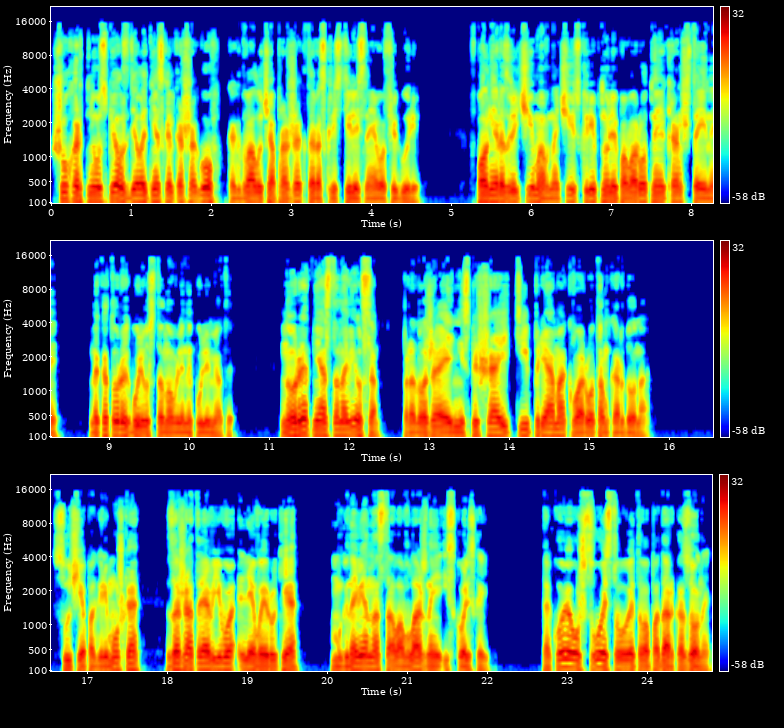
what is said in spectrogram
Шухарт не успел сделать несколько шагов, как два луча прожектора скрестились на его фигуре. Вполне различимо в ночи скрипнули поворотные кронштейны, на которых были установлены пулеметы. Но Ред не остановился, продолжая не спеша идти прямо к воротам кордона. Сучья погремушка, зажатая в его левой руке, мгновенно стала влажной и скользкой. Такое уж свойство у этого подарка зоны.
